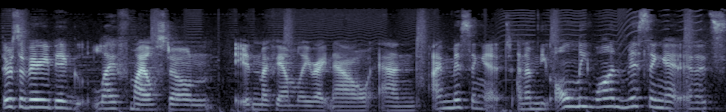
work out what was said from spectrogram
there's a very big life milestone in my family right now and I'm missing it and I'm the only one missing it and it's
